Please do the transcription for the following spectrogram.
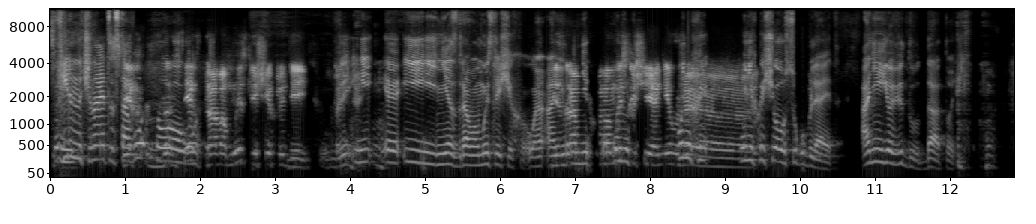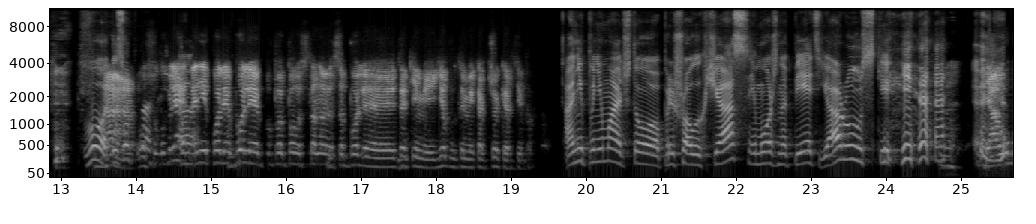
Фильм начинается с того, что... Всех здравомыслящих людей. И, и, и нездравомыслящих. Нездравомыслящие, они уже... У них, у них еще усугубляет. Они ее ведут, да, точно. Вот, да, и, усугубляют, а... они более, более становятся более такими ебнутыми, как Джокер, типа. Они понимают, что пришел их час, и можно петь «Я русский». Я,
